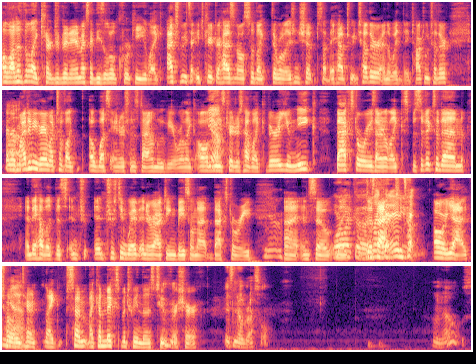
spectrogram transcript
a lot of the like character dynamics, like these little quirky like attributes that each character has, and also like the relationships that they have to each other and the way that they talk to each other. It Yeah. reminded me very much of like a Wes Anderson style movie, where like all of Yeah. these characters have like very unique backstories that are like specific to them, and they have like this int- interesting way of interacting based on that backstory. Yeah. Uh, and so Or like, like a- just Like that. an Tarantino. oh yeah, totally. Yeah. Tar- like some like a mix between those 2 Mhm. for sure. It's no Russell. Who knows?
